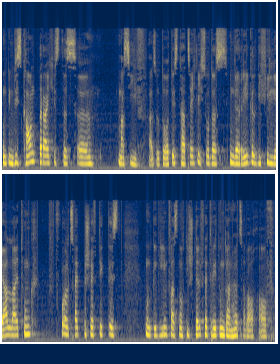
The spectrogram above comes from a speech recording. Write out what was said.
Und im Discount-Bereich ist das äh, massiv. Also dort ist tatsächlich so, dass in der Regel die Filialleitung Vollzeit beschäftigt ist und gegebenenfalls noch die Stellvertretung, dann hört es aber auch auf.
